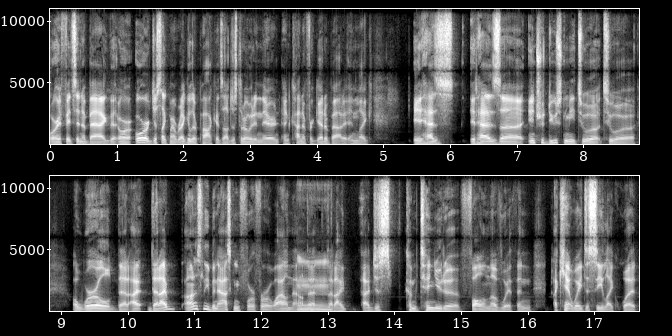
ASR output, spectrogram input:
or if it's in a bag that, or or just like my regular pockets, I'll just throw it in there and, and kind of forget about it. And like it has it has uh, introduced me to a to a a world that I that I've honestly been asking for for a while now. That that I I just continue to fall in love with, and I can't wait to see like what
